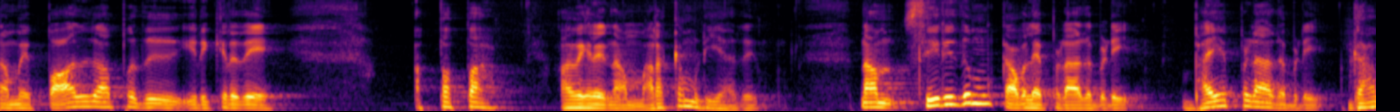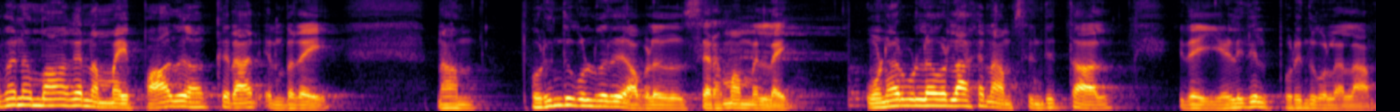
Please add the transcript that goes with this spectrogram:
நம்மை பாதுகாப்பது இருக்கிறதே. அப்பப்பா அவைகளை நாம் மறக்க முடியாது. நாம் சிறிதும் கவலைப்படாதபடி பயப்படாதபடி கவனமாக நம்மை பாதுகாக்கிறார் என்பதை நாம் புரிந்து கொள்வது அவ்வளவு சிரமமில்லை. உணர்வுள்ளவர்களாக நாம் சிந்தித்தால் இதை எளிதில் புரிந்து கொள்ளலாம்.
